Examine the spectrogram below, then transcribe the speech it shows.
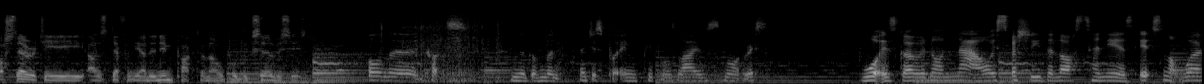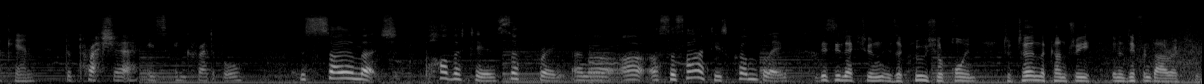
Austerity has definitely had an impact on our public services. All the cuts from the government, they're just putting people's lives more at risk what is going on now, especially the last 10 years, it's not working. The pressure is incredible. There's so much poverty and suffering, and our, our, our society is crumbling. This election is a crucial point to turn the country in a different direction.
